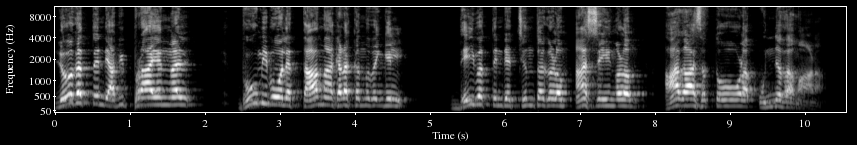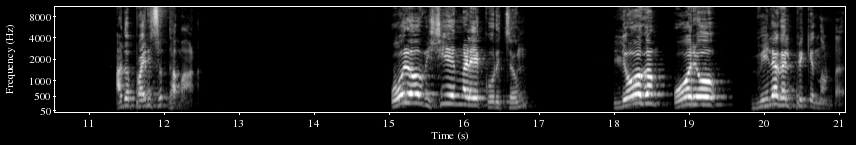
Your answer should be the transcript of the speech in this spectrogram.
ലോകത്തിന്റെ അഭിപ്രായങ്ങൾ ഭൂമി പോലെ താന്ന കിടക്കുന്നതെങ്കിൽ ദൈവത്തിന്റെ ചിന്തകളും ആശയങ്ങളും ആകാശത്തോളം ഉന്നതമാണ്. അത് പരിശുദ്ധമാണ്. ഓരോ വിഷയങ്ങളെക്കുറിച്ചും ലോകം ഓരോ വില കൽപ്പിക്കുന്നുണ്ട്.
